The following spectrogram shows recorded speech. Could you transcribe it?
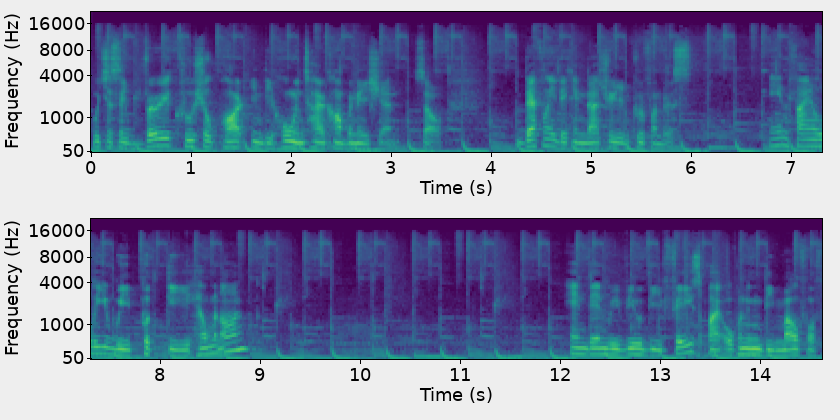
which is a very crucial part in the whole entire combination. So definitely they can naturally improve on this. And finally, we put the helmet on. And then reveal the face by opening the mouth of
